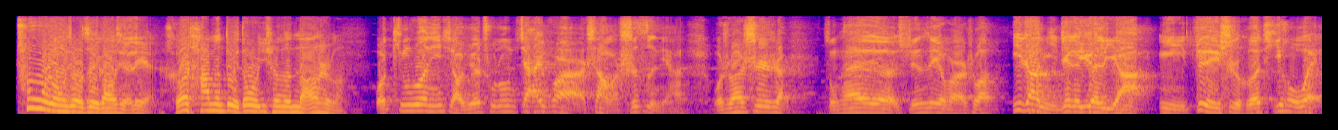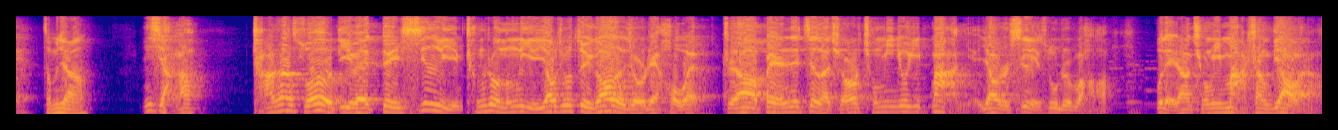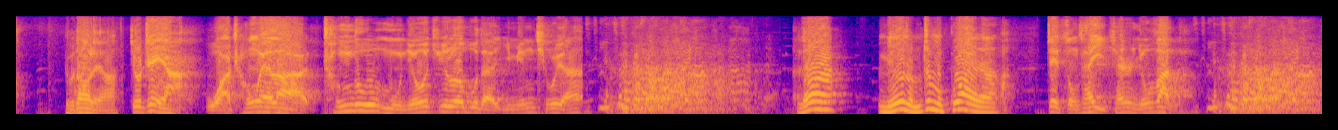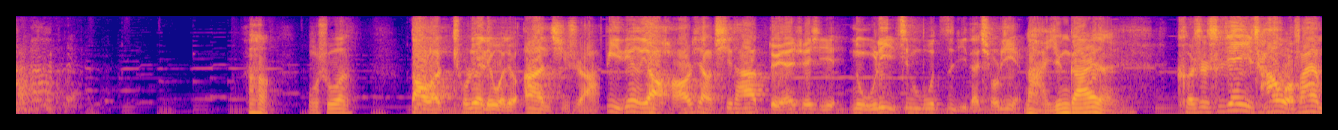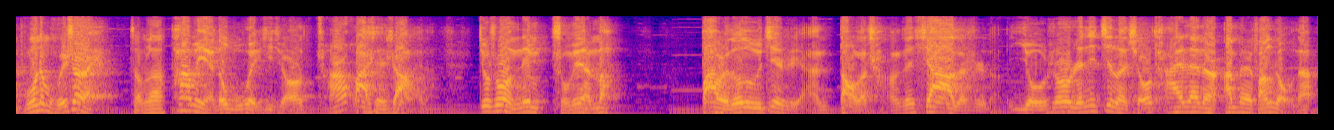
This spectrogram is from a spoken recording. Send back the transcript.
初中就最高学历，合着他们队都是一群文盲是吗？我听说你小学、初中加一块儿上了十四年。我说是是是。总裁呃寻思一会儿说：“依照你这个阅历啊，你最适合踢后卫。怎么讲？你想啊，场上所有地位对心理承受能力要求最高的就是这后卫。只要被人家进了球，球迷就一骂你。要是心理素质不好，不得让球迷骂上吊了呀？有道理啊！就这样，我成为了成都母牛俱乐部的一名球员。等会儿，名字怎么这么怪呢？啊，这总裁以前是牛贩子。哈哈，我说，到了球队里我就暗暗起誓啊，必定要好好向其他队员学习，努力进步自己的球技。那应该的。可是时间一长，我发现不是那么回事儿哎。怎么了？他们也都不会踢球，全是花钱上来的。就说我们那守门员吧，八百多度近视眼，到了场跟瞎子似的。有时候人家进了球，他还在那儿安排防守呢。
